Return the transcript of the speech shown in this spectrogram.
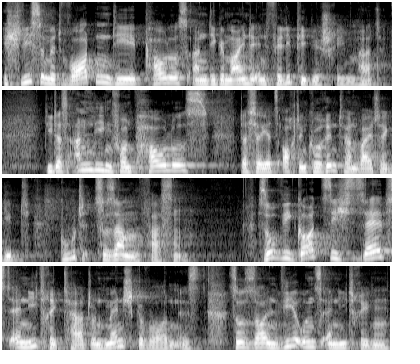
Ich schließe mit Worten, die Paulus an die Gemeinde in Philippi geschrieben hat, die das Anliegen von Paulus, das er jetzt auch den Korinthern weitergibt, gut zusammenfassen. So wie Gott sich selbst erniedrigt hat und Mensch geworden ist, so sollen wir uns erniedrigen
